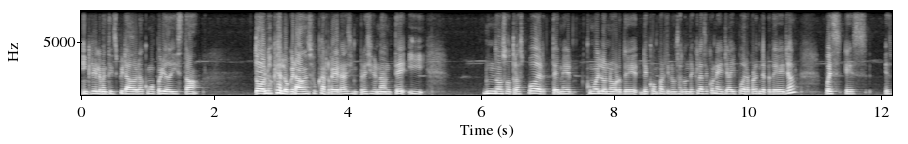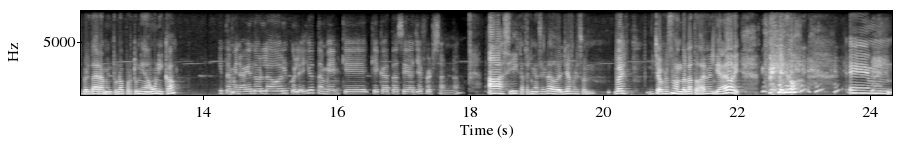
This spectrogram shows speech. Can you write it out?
increíblemente inspiradora como periodista todo lo que ha logrado en su carrera es impresionante y nosotras poder tener como el honor de, compartir un salón de clase con ella y poder aprender de ella, pues es, es verdaderamente una oportunidad única. Y también habiendo hablado del colegio, también que, que Cata sea Jefferson, ¿no? Ah, sí, Catalina se graduó del Jefferson. Bueno, Jefferson la toda en el día de hoy. Pero Em,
